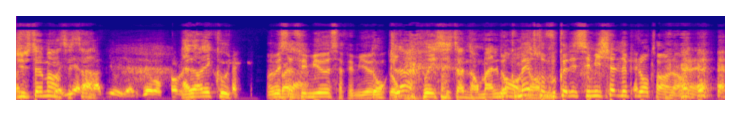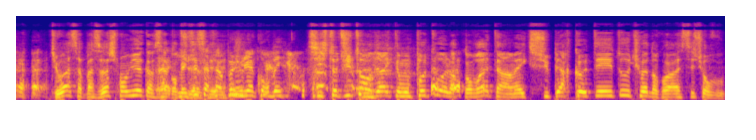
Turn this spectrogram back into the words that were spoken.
Justement, c'est ça. radio, il y a zéro problème. Alors écoute, Non, mais ça fait mieux, ça fait mieux. donc là, oui, c'est ça normalement. donc maître, non, vous connaissez Michel depuis longtemps alors. tu vois, ça passe vachement mieux comme ça quand mais tu tu sais, ça l'appelles. fait un peu Julien Courbet. Si je te tutoie, on dirait que t'es mon poteau, alors qu'en vrai, t'es un mec super coté et tout, tu vois, donc on va rester sur vous.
